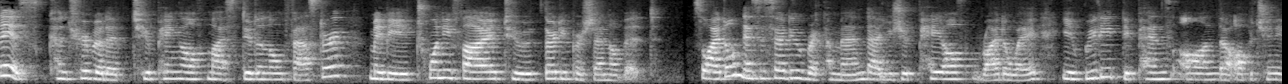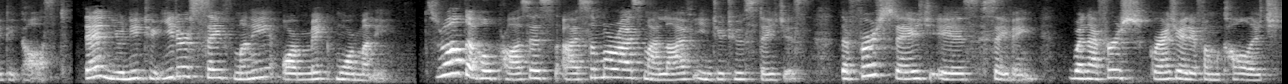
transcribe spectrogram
this contributed to paying off my student loan faster, maybe 25 to 30% of it. So I don't necessarily recommend that you should pay off right away. It really depends on the opportunity cost. Then you need to either save money or make more money. Throughout the whole process, I summarized my life into two stages. The first stage is saving. When I first graduated from college,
